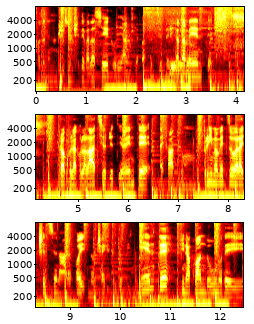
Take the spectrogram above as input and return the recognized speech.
cosa che non ci succedeva da secoli, anche abbastanza immeritatamente. Però quella con la Lazio oggettivamente hai fatto un prima mezz'ora eccezionale, poi non ci hai capito più niente fino a quando uno dei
